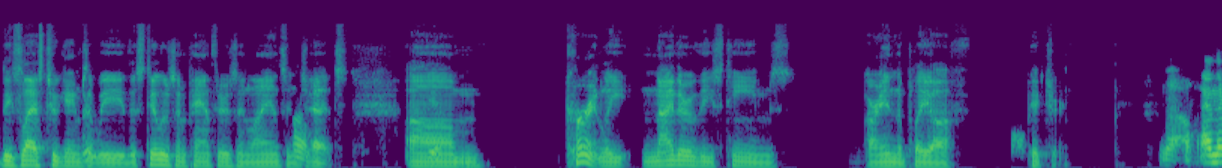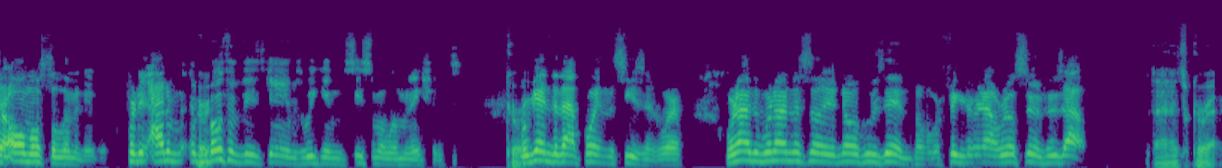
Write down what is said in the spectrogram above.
These last two games that we the Steelers and Panthers and Lions and Oh. Jets. Um currently neither of these teams are in the playoff picture. No, and they're almost eliminated. Pretty out of in Correct. both of these games, we can see some eliminations. We're getting to that point in the season where we're not we're not necessarily know who's in, but we're figuring out real soon who's out. That's correct.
